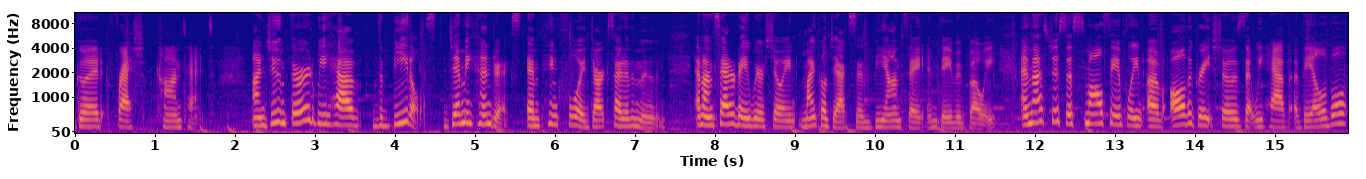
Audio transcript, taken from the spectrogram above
good, fresh content. On June 3rd, we have The Beatles, Jimi Hendrix, and Pink Floyd, Dark Side of the Moon. And on Saturday, we're showing Michael Jackson, Beyonce, and David Bowie. And that's just a small sampling of all the great shows that we have available.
